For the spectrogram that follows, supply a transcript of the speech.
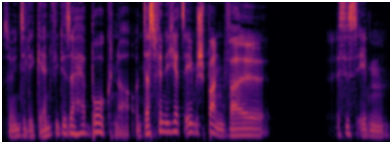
so intelligent wie dieser Herr Burgner. Und das finde ich jetzt eben spannend, weil es ist eben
